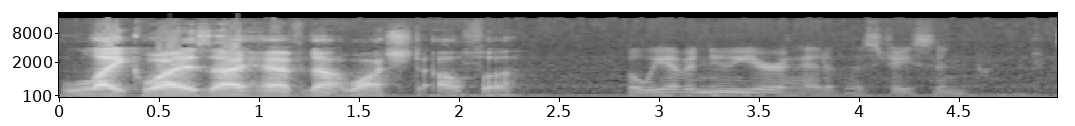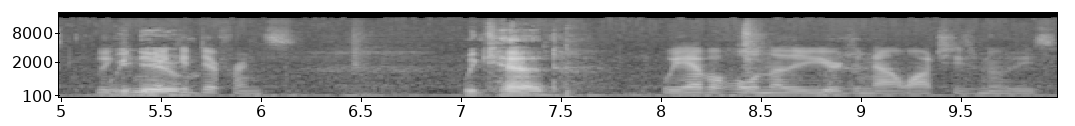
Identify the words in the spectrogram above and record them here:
Likewise, I have not watched Alpha. but we have a new year ahead of us, Jason. We, We can do. make a difference. We can. We have a whole nother year to not watch these movies.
